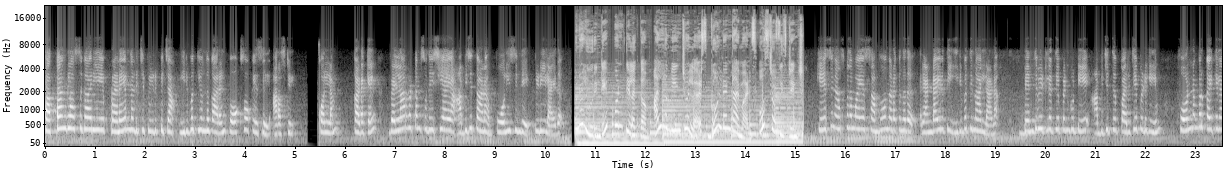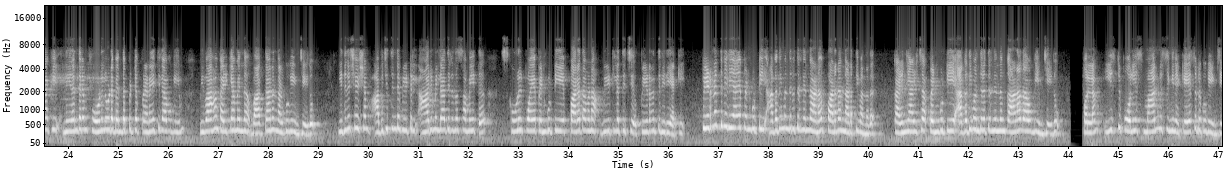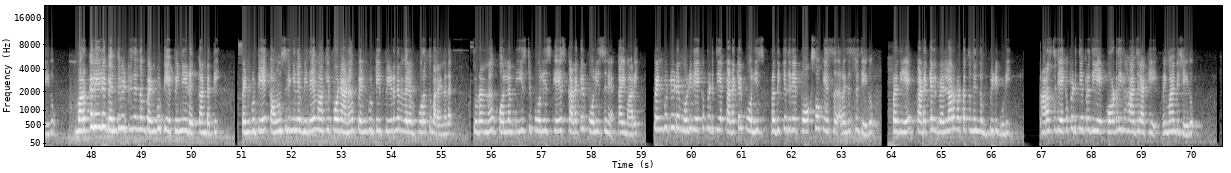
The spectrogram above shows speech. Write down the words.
പത്താം ക്ലാസ്സുകാരിയെ പ്രണയം നടിച്ച് പീഡിപ്പിച്ച ഇരുപത്തിയൊന്നുകാരൻ പോക്സോ കേസിൽ അറസ്റ്റിൽ. കൊല്ലം കടക്കൽ വെള്ളാർവട്ടം സ്വദേശിയായ അഭിജിത്താണ് പോലീസിന്റെ പിടിയിലായത്. പുനലൂരിന്റെ പൊൻതിളക്കം Allameen jewellers golden diamonds post office junction. കേസിനാസ്പദമായ സംഭവം നടക്കുന്നത് രണ്ടായിരത്തി ഇരുപത്തിനാലിലാണ് ബന്ധുവീട്ടിലെത്തിയ പെൺകുട്ടിയെ അഭിജിത്ത് പരിചയപ്പെടുകയും ഫോൺ നമ്പർ കൈക്കലാക്കി നിരന്തരം ഫോണിലൂടെ ബന്ധപ്പെട്ട് പ്രണയത്തിലാവുകയും വിവാഹം കഴിക്കാമെന്ന് വാഗ്ദാനം നൽകുകയും ചെയ്തു. ഇതിനുശേഷം അഭിജിത്തിന്റെ വീട്ടിൽ ആരുമില്ലാതിരുന്ന സമയത്ത് സ്കൂളിൽ പോയ പെൺകുട്ടിയെ പലതവണ വീട്ടിലെത്തിച്ച് പീഡനത്തിനിരയാക്കി. പീഡനത്തിനിരയായ പെൺകുട്ടി അഗതി മന്ദിരത്തിൽ നിന്നാണ് പഠനം നടത്തി വന്നത്. കഴിഞ്ഞ ആഴ്ച പെൺകുട്ടിയെ അഗതി മന്ദിരത്തിൽ നിന്നും കാണാതാവുകയും ചെയ്തു. കൊല്ലം ഈസ്റ്റ് പോലീസ് മാൻ മിസ്സിംഗിന് കേസെടുക്കുകയും ചെയ്തു. വർക്കലയിലെ ബന്ധുവീട്ടിൽ നിന്നും പെൺകുട്ടിയെ പിന്നീട് കണ്ടെത്തി. പെൺകുട്ടിയെ കൗൺസിലിംഗിന് വിധേയമാക്കിയപ്പോഴാണ് പെൺകുട്ടി പീഡന വിവരം പുറത്തു പറയുന്നത്. തുടർന്ന് Kollam east police case Kadakkal പോലീസിന് കൈമാറി. പെൺകുട്ടിയുടെ മൊഴി രേഖപ്പെടുത്തിയ കടക്കൽ പോലീസ് പ്രതിക്കെതിരെ പോക്സോ കേസ് രജിസ്റ്റർ ചെയ്തു. പ്രതിയെ കടക്കൽ വെള്ളാർവട്ടത്തു നിന്നും പിടികൂടി. അറസ്റ്റ് രേഖപ്പെടുത്തിയ പ്രതിയെ കോടതിയിൽ ഹാജരാക്കി റിമാൻഡ് ചെയ്തു.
